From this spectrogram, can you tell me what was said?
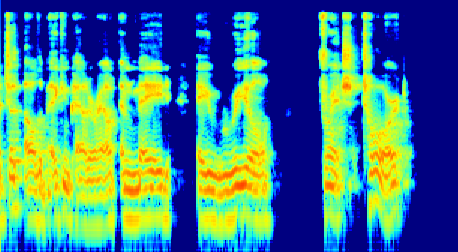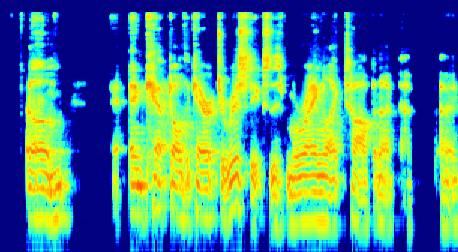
I took all the baking powder out and made a real French torte um, and kept all the characteristics, this meringue like top. And I, I,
